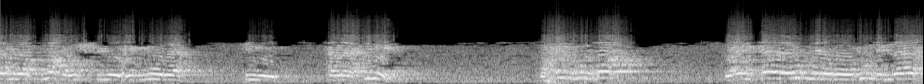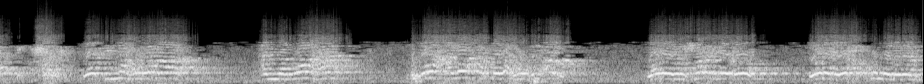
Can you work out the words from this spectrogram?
لم يصنعه الشيوعيون في أماكنهم. وحزب البعث وإن كان يؤمن بوجود الله لكنه يرى أن الله لا علاقة له بالارض ولا يشرع ولا يحكم لمن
